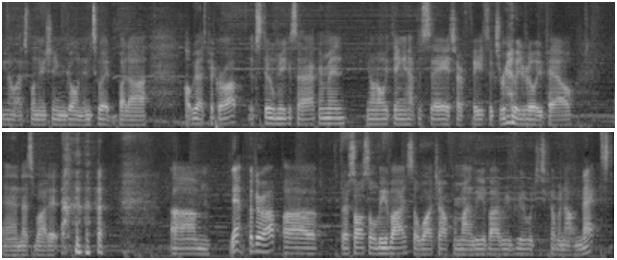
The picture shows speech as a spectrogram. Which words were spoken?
you know, explanation going into it. But uh, hope you guys pick her up. It's still Mikasa Ackerman. You know, the only thing I have to say is her face looks really, really pale. And that's about it. um, yeah, pick her up. Uh, there's also Levi, so watch out for my Levi review, which is coming out next.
